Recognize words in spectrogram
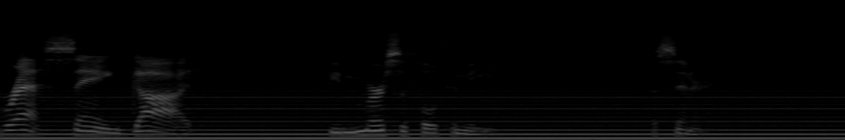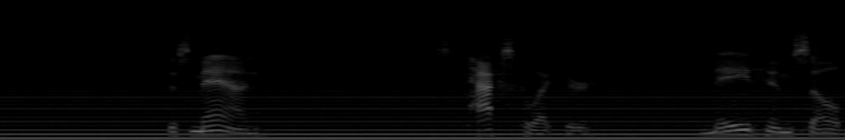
breast, saying, God, be merciful to me, a sinner this man, this tax collector, made himself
